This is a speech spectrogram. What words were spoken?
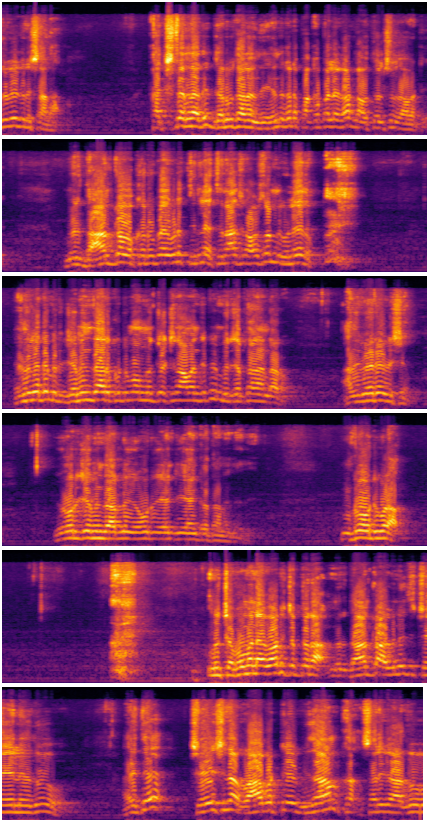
ధృవీకరిస్తాను ఖచ్చితంగా అది జరుగుతానంది. ఎందుకంటే పక్కపల్లె కాబట్టి నాకు తెలుసు కాబట్టి. మీరు దాంట్లో ఒక్క రూపాయి కూడా తినలే తినాల్సిన అవసరం మీకు లేదు. ఎందుకంటే మీరు జమీందారు కుటుంబం నుంచి వచ్చినామని చెప్పి మీరు చెప్తానన్నారు. అది వేరే విషయం. ఎవరు జమీందారులు ఎవరు ఏంటి ఏం కథ అనేది. ఇంకొకటి కూడా. నువ్వు చెప్పమన్నా కాబట్టి చెప్తారా మీరు దాంట్లో అవినీతి చేయలేదు. అయితే చేసిన రాబట్టే విధానం సరికాదు.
